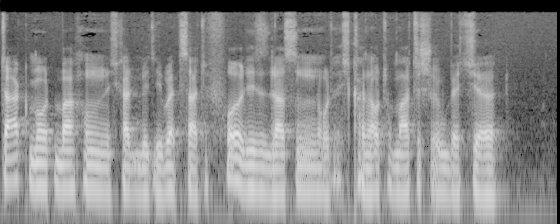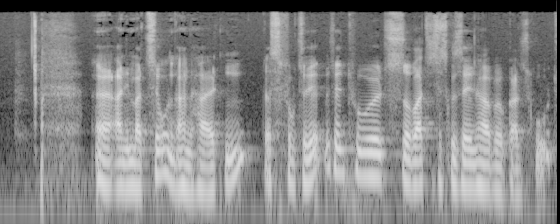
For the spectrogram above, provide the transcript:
Dark Mode machen, ich kann mir die Webseite vorlesen lassen oder ich kann automatisch irgendwelche äh, Animationen anhalten. Das funktioniert mit den Tools, soweit ich das gesehen habe, ganz gut.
